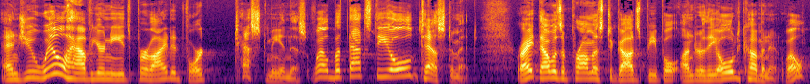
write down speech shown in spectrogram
and you will have your needs provided for. Test me in this. Well, but that's the Old Testament, right? That was a promise to God's people under the Old Covenant. Well,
